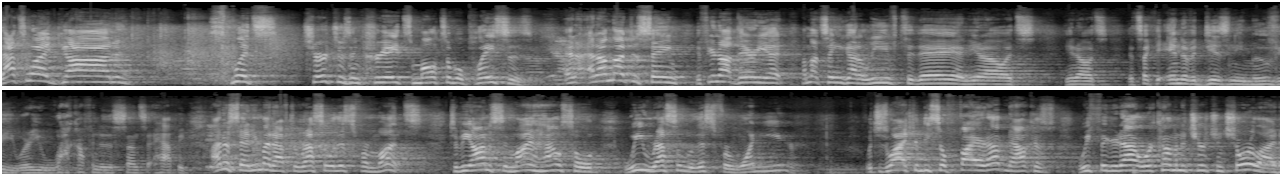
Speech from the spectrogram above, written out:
That's why God splits churches and creates multiple places. And, and I'm not just saying, if you're not there yet, I'm not saying you got to leave today and, you know, it's, you know, it's, it's like the end of a Disney movie where you walk off into the sunset happy. I understand you might have to wrestle with this for months. To be honest, in my household, we wrestled with this for one year, which is why I can be so fired up now because we figured out we're coming to church in Shoreline,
